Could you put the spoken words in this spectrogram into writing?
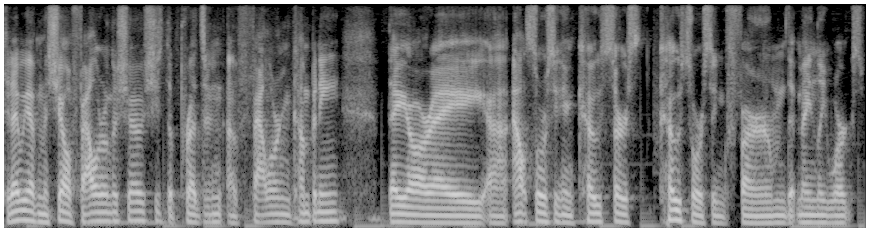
Today we have Michelle Fowler on the show. She's the president of Fowler and Company. They are a uh, outsourcing and co-sourcing firm that mainly works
